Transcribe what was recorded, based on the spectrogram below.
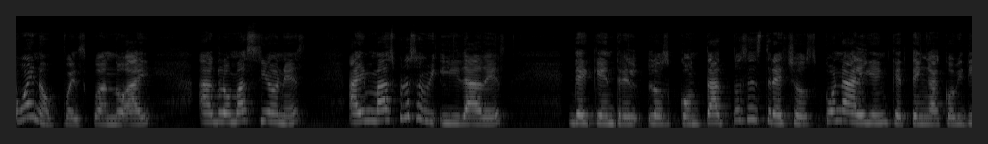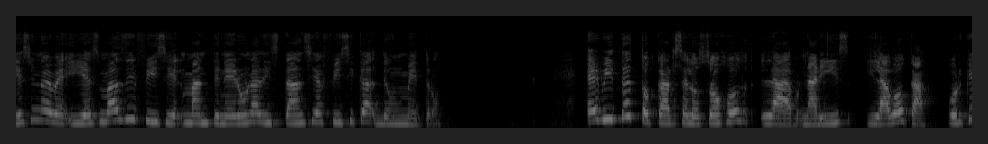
Bueno, pues cuando hay aglomeraciones hay más posibilidades de que entre los contactos estrechos con alguien que tenga COVID-19 y es más difícil mantener una distancia física de un metro. Evite tocarse los ojos, la nariz y la boca. ¿Por qué?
